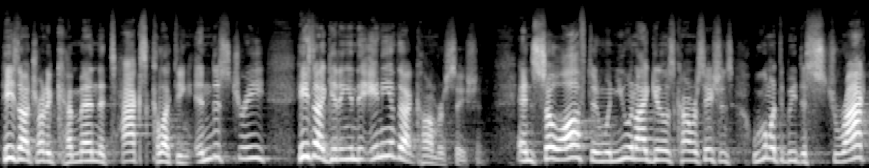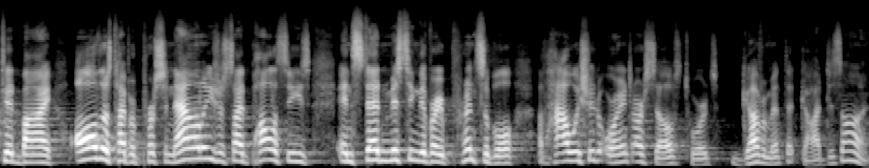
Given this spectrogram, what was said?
He's not trying to commend the tax collecting industry. He's not getting into any of that conversation. And so often when you and I get in those conversations, we want to be distracted by all those type of personalities or side policies, instead missing the very principle of how we should orient ourselves towards government that God designs.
